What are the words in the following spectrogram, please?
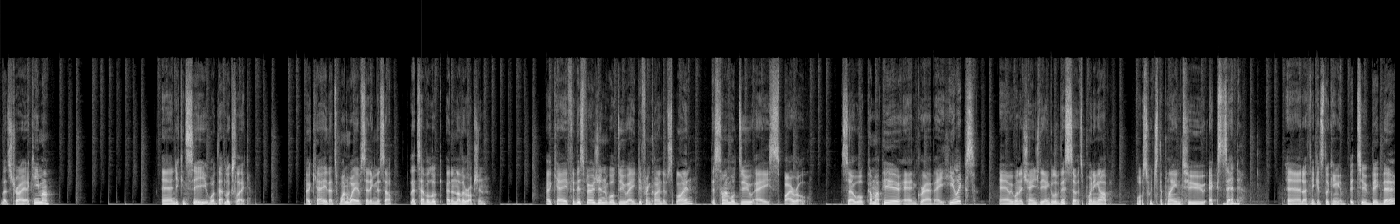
Let's try Akima. And you can see what that looks like. Okay, that's one way of setting this up. Let's have a look at another option. Okay, for this version, we'll do a different kind of spline. This time we'll do a spiral. So we'll come up here and grab a helix, and we want to change the angle of this so it's pointing up. We'll switch the plane to XZ, and I think it's looking a bit too big there.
